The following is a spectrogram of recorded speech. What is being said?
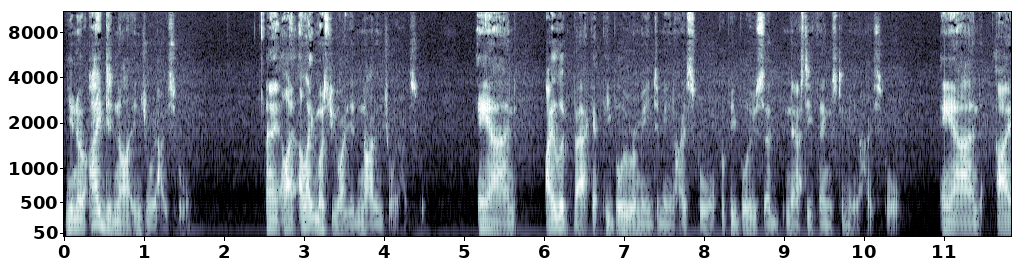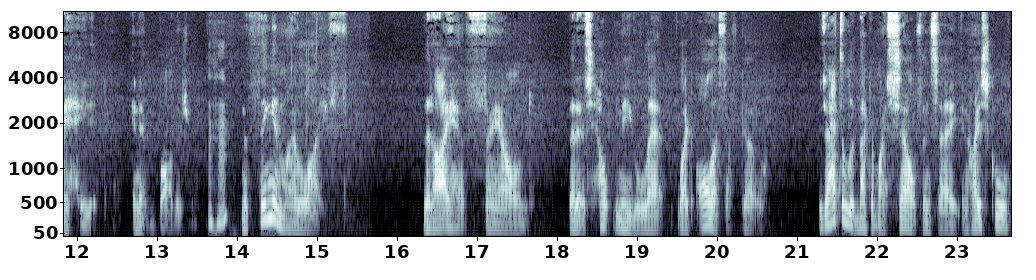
you know i did not enjoy high school. I, I, I like most people i did not enjoy high school. And i look back at people who were mean to me in high school or people who said nasty things to me in high school and I hate it, and it bothers me. Mhm. The thing in my life that I have found that has helped me let like all that stuff go is I have to look back at myself and say, in high school,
